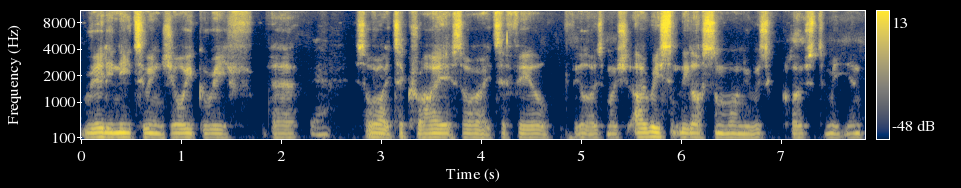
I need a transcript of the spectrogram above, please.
really need to enjoy grief. Uh, yeah. It's all right to cry. It's all right to feel feel those emotions. I recently lost someone who was close to me, and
